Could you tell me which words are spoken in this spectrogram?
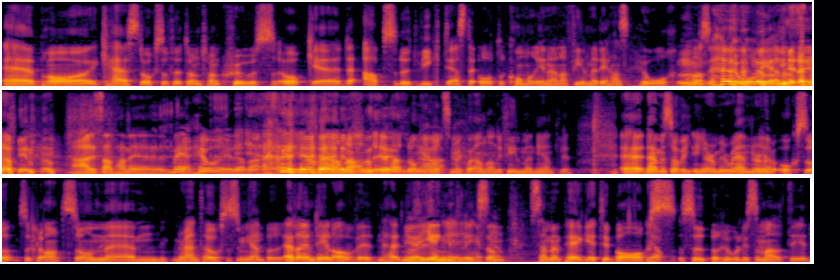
Eh, bra cast också förutom Tom Cruise. Och eh, det absolut viktigaste återkommer i den här filmen, det är hans hår. Han har sitt hår igen i den här filmen. Ja, det är sant. Han är mer hårig i denna. Ja, det är stjärnan. Det är Precis. långa Ja. som är stjärnan i filmen egentligen. Eh, nej men så har vi Jeremy Renner Ja. också såklart som Precis. eh, Brandt har också som hjälper, eller en del av det här nya Precis, gänget nya gänget, liksom. Ja. Simon Pegg är tillbaks, superrolig som alltid.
